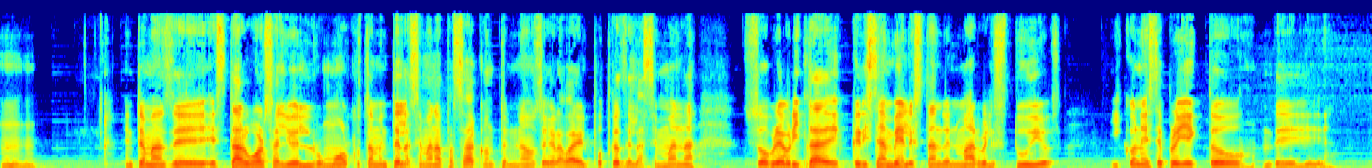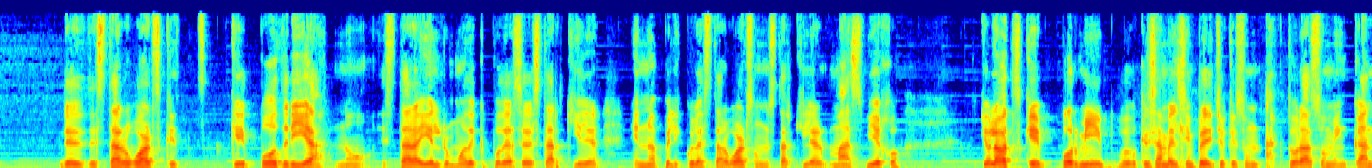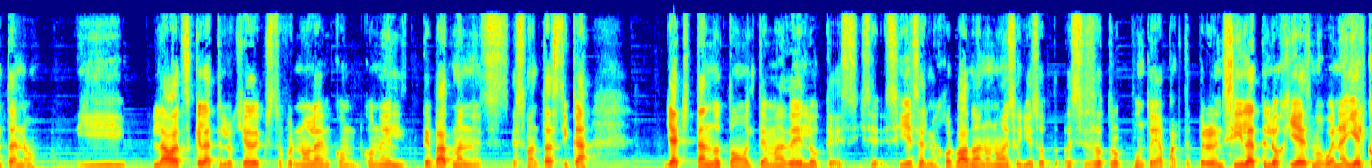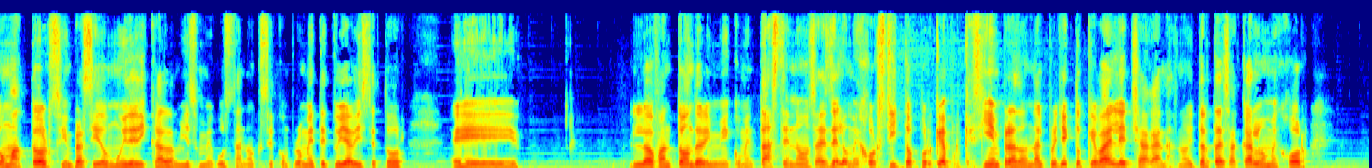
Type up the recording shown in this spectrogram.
En temas de Star Wars salió el rumor justamente la semana pasada cuando terminamos de grabar el podcast de la semana sobre ahorita de Christian Bale estando en Marvel Studios y con este proyecto de, de, Star Wars que, que, podría, ¿no? Estar ahí el rumor de que podría ser Star Killer en una película de Star Wars, un Star Killer más viejo. Yo la verdad es que por mí, Christian Bale siempre he dicho que es un actorazo, me encanta, ¿no? Y la verdad es que la trilogía de Christopher Nolan con, con él de Batman es, fantástica. Ya quitando todo el tema de lo que si, si es el mejor Batman o no, eso ya es otro, ese es otro punto y aparte. Pero en sí la trilogía es muy buena. Y él como actor siempre ha sido muy dedicado. A mí eso me gusta, ¿no? Que se compromete. Tú ya viste Thor, eh, Love and Thunder y me comentaste, ¿no? O sea, es de lo mejorcito. ¿Por qué? Porque siempre a donde al proyecto que va él echa ganas, ¿no? Y trata de sacar lo mejor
